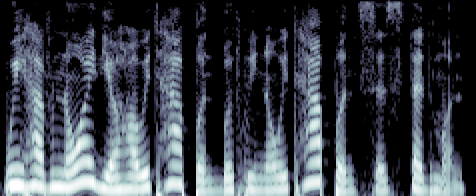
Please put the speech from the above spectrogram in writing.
We have no idea how it happened, but we know it happened, says Stedman.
